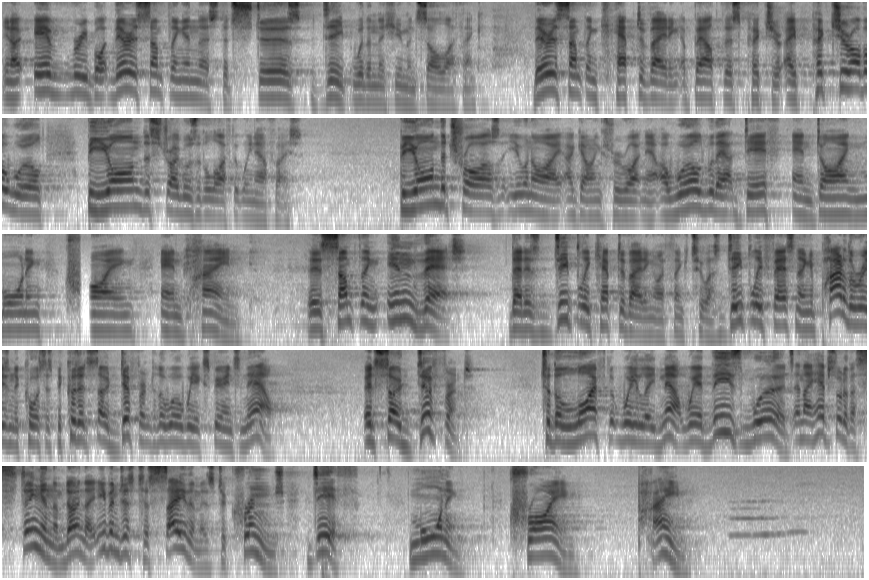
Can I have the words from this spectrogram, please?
You know, everybody, there is something in this that stirs deep within the human soul, I think. There is something captivating about this picture, a picture of a world beyond the struggles of the life that we now face, beyond the trials that you and I are going through right now, a world without death and dying, mourning, crying, and pain. There's something in that that is deeply captivating, I think, to us, deeply fascinating. And part of the reason, of course, is because it's so different to the world we experience now. It's so different to the life that we lead now, where these words, and they have sort of a sting in them, don't they? Even just to say them is to cringe, death, mourning, crying, pain.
